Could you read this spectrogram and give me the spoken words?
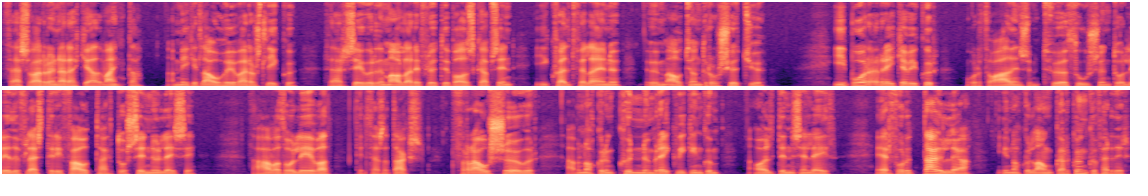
Þess var raunar ekki að vænta að mikill áhugi væri á slíku þegar Sigurði Málari flutti bóðskapsinn í kveldfélaginu um 1870. Íbúar Reykjavíkur voru þó aðeins um 2000 og liðu flestir í fátækt og sinnuleysi. Það hafa þó lifað til þessa dags frá sögur af nokkurum kunnum reykvíkingum á öldinni sin leið er fóru daglega í nokkur langar gunguferðir.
